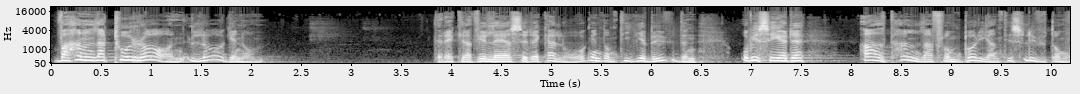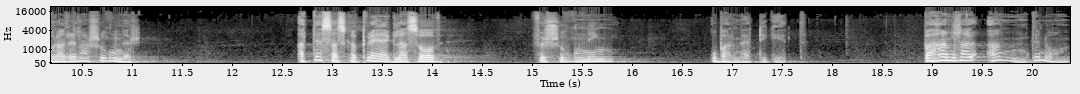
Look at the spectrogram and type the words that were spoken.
Vad handlar Toran, lagen, om? Det räcker att vi läser dekalogen, de tio buden, och vi ser det. Allt handlar från början till slut om våra relationer. Att dessa ska präglas av försoning och barmhärtighet. Vad handlar Anden om?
